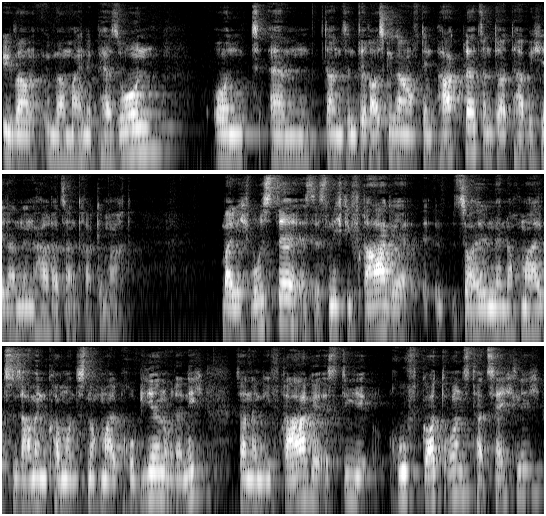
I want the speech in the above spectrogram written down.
über, über meine Person. Und ähm, dann sind wir rausgegangen auf den Parkplatz und dort habe ich ihr dann einen Heiratsantrag gemacht. Weil ich wusste, es ist nicht die Frage, sollen wir nochmal zusammenkommen und es nochmal probieren oder nicht, sondern die Frage ist die, ruft Gott uns tatsächlich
